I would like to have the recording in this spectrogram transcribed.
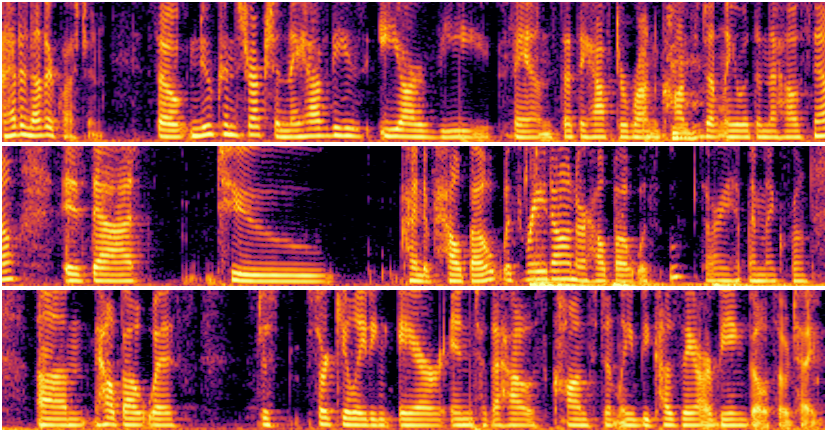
I had another question. So, new construction, they have these ERV fans that they have to run constantly within the house now. Is that to kind of help out with radon or help out with, oops, sorry, I hit my microphone, um, help out with just circulating air into the house constantly because they are being built so tight?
